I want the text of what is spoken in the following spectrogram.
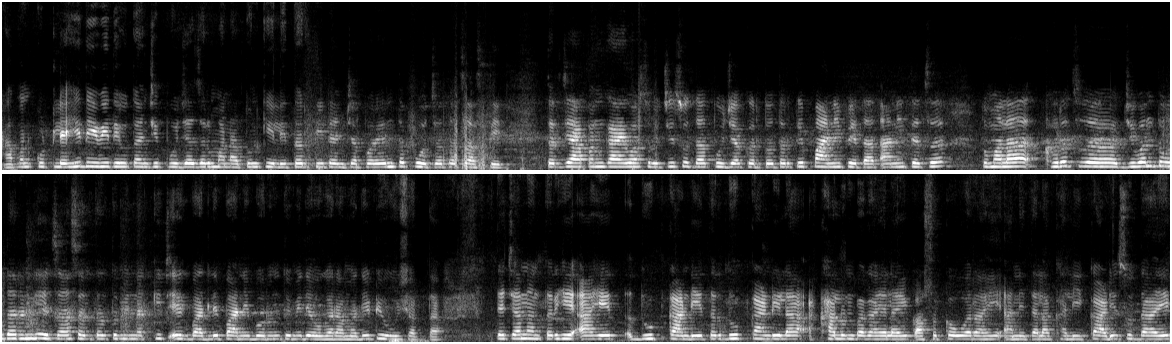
आपण कुठल्याही देवी देवतांची पूजा जर मनातून केली तर ती त्यांच्यापर्यंत पोचतच असते. तर जे आपण गाय वासरूची सुद्धा पूजा करतो तर ते पाणी पितात आणि त्याचं तुम्हाला खरंच जिवंत उदाहरण घ्यायचं असेल तर तुम्ही नक्कीच एक बादली पाणी भरून तुम्ही देवघरामध्ये ठेवू शकता. त्याच्यानंतर हे आहेत धूपकांडी. तर धूपकांडीला खालून बघायला एक असं कवर आहे आणि त्याला खाली काडीसुद्धा आहे.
